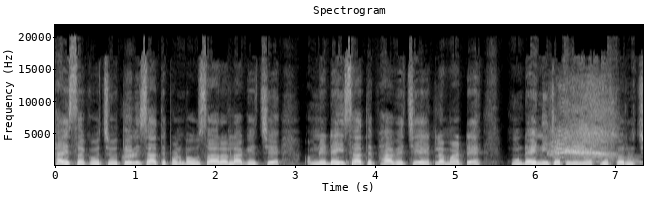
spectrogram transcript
ખાઈ શકો છો. તેની સાથે પણ બહુ સારા લાગે છે. અમને દહીં સાથે ફાવે છે એટલા માટે હું દહીંની ચટણીનો ઉપયોગ કરું છું.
